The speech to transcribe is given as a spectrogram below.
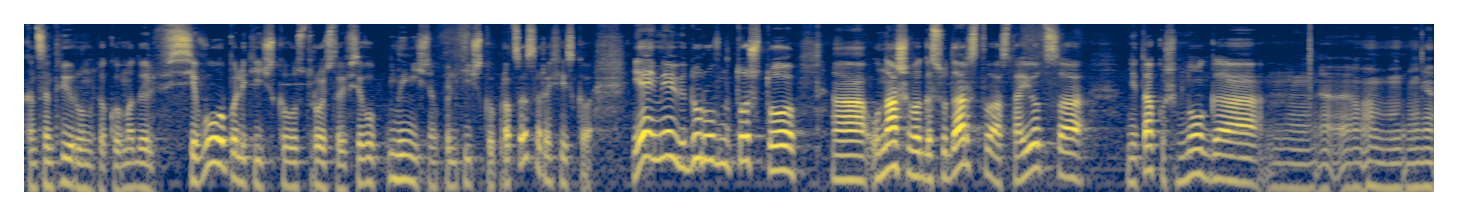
концентрированную такую модель всего политического устройства и всего нынешнего политического процесса российского, я имею в виду ровно то, что а, у нашего государства остается не так уж много э,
